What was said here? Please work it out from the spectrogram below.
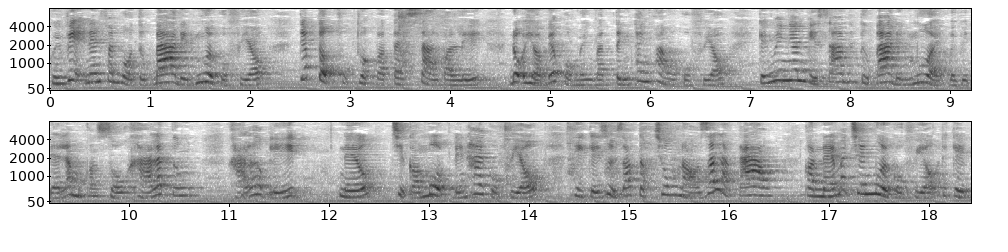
quý vị nên phân bổ từ 3 đến 10 cổ phiếu tiếp tục phụ thuộc vào tài sản quản lý, độ hiểu biết của mình và tính thanh khoản của cổ phiếu. Cái nguyên nhân vì sao từ 3 đến 10 bởi vì đấy là một con số khá là tương khá là hợp lý. Nếu chỉ có 1 đến 2 cổ phiếu thì cái rủi ro tập trung nó rất là cao. Còn nếu mà trên 10 cổ phiếu thì cái,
